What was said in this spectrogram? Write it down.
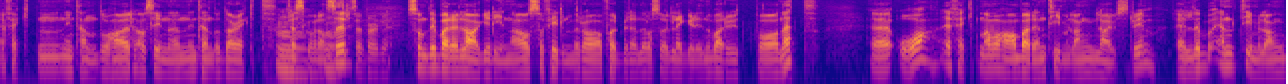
effekten Nintendo har av sine Nintendo Direct-pressekonferanser, Mm, mm, som de bare lager inn av, og så filmer og forbereder, og så legger de det bare ut på nett. Eh, og effekten av å ha bare en timelang livestream, eller en timelang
